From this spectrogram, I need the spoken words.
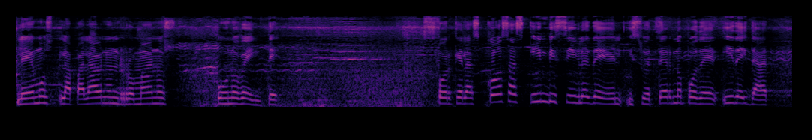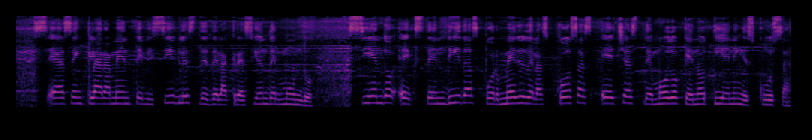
Leemos la palabra en Romanos 1.20 porque las cosas invisibles de Él y su eterno poder y deidad se hacen claramente visibles desde la creación del mundo, siendo extendidas por medio de las cosas hechas de modo que no tienen excusa.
